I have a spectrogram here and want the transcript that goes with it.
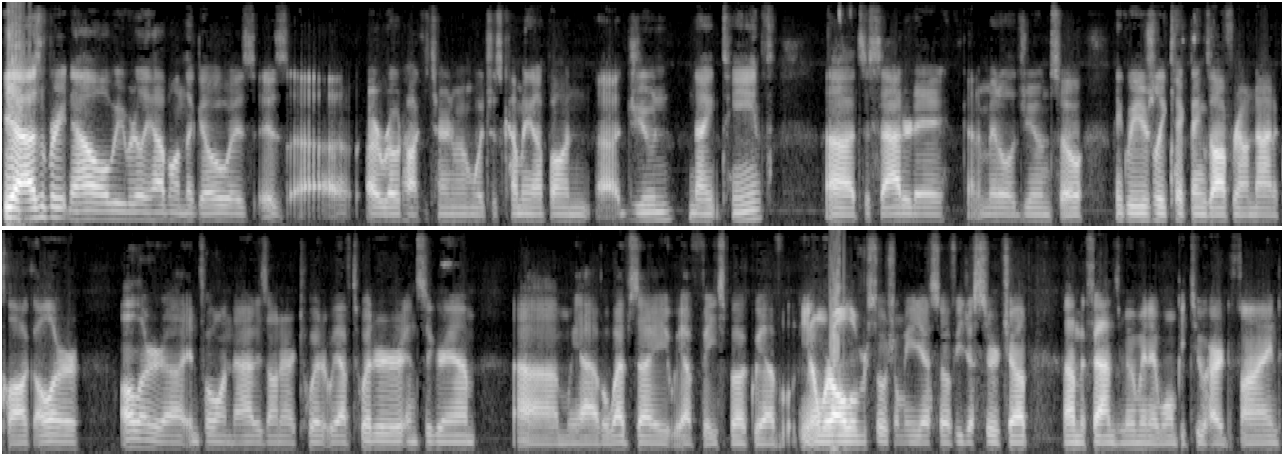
Yeah, as of right now, all we really have on the go is is uh, our road hockey tournament, which is coming up on uh, June nineteenth. Uh, it's a Saturday, kind of middle of June, so I think we usually kick things off around nine o'clock. All our all our uh, info on that is on our Twitter. We have Twitter, Instagram, um, we have a website, we have Facebook, we have, you know, we're all over social media. So if you just search up um, McFadden's Movement, it won't be too hard to find.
